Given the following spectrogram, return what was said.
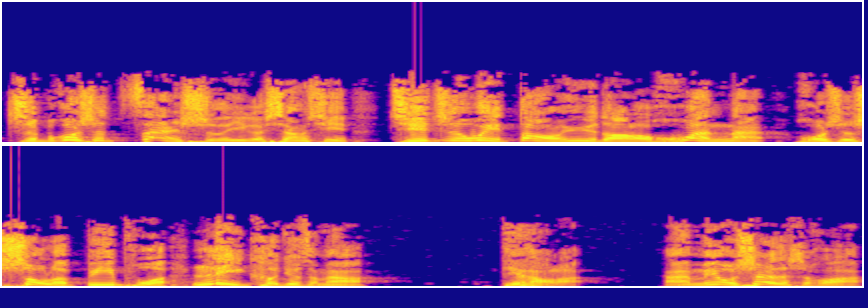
只不过是暂时的一个相信，极致为道遇到了患难，或是受了逼迫，立刻就怎么样，跌倒了。哎，没有事的时候啊，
